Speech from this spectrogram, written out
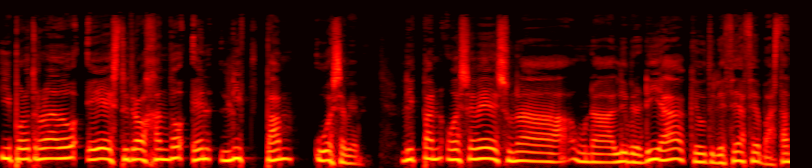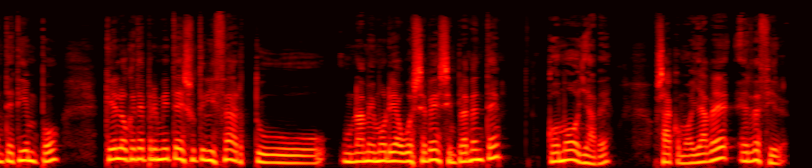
Y por otro lado, eh, estoy trabajando en LibPam USB. LibPam USB es una, una, librería que utilicé hace bastante tiempo que lo que te permite es utilizar tu, una memoria USB simplemente como llave. O sea, como llave, es decir,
